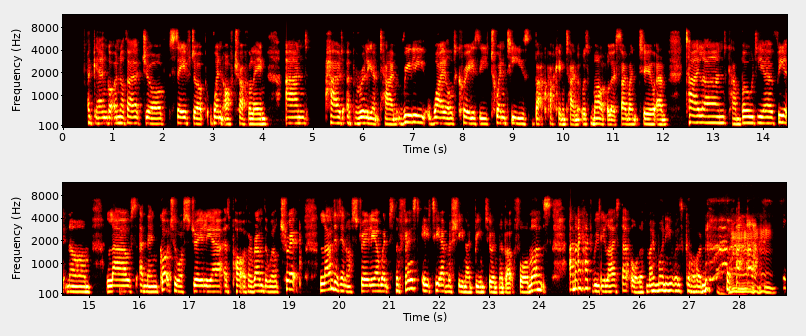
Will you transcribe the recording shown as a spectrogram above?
again got another job saved up went off traveling and had a brilliant time. Really wild crazy 20s backpacking time. It was marvelous i went to um, thailand cambodia vietnam laos and then got to australia as part of a round the world trip landed in australia went to the first atm machine i'd been to in about four months and i had realized that all of my money was gone. So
